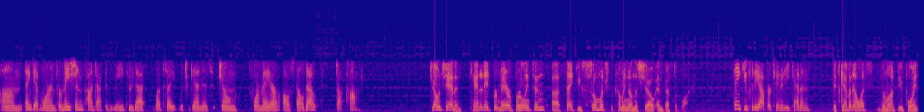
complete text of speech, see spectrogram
um, and get more information, contact me through that website, which again is Joan for Mayor, all spelled out, dot com. Joan Shannon, candidate for mayor of Burlington, uh, thank you so much for coming on the show and best of luck. Thank you for the opportunity, Kevin. It's Kevin Ellis, Vermont Viewpoint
